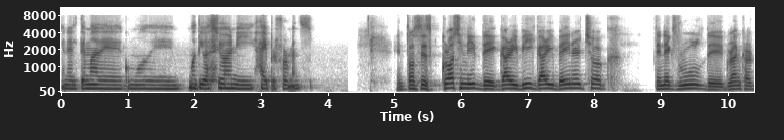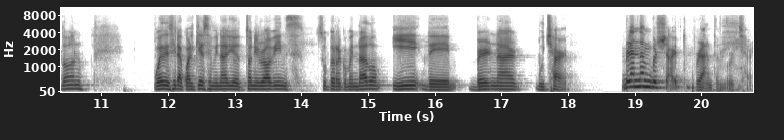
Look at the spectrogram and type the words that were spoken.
en el tema de como de motivación y high performance. Entonces, Crossing It de Gary B, Gary Vaynerchuk, The Next Rule de Grant Cardone. Puedes ir a cualquier seminario de Tony Robbins, súper recomendado, y de Bernard Bouchard. Brandon Burchard. Brandon Burchard.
